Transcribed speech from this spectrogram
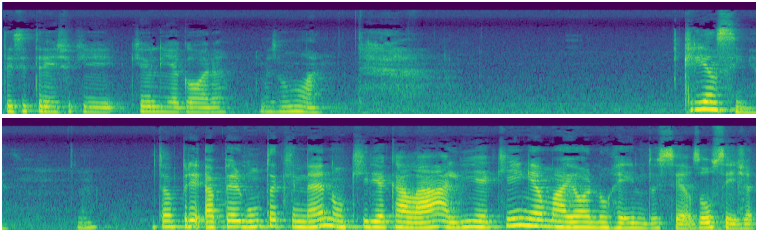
desse trecho que, que eu li agora, mas vamos lá. Criancinha, né? Então a pergunta que né, não queria calar ali é quem é maior no reino dos céus? Ou seja,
